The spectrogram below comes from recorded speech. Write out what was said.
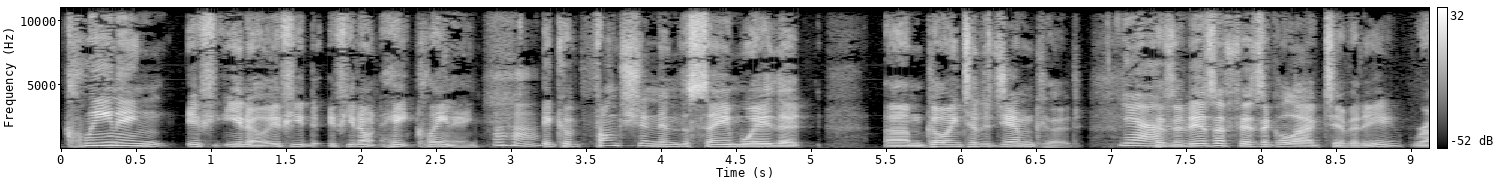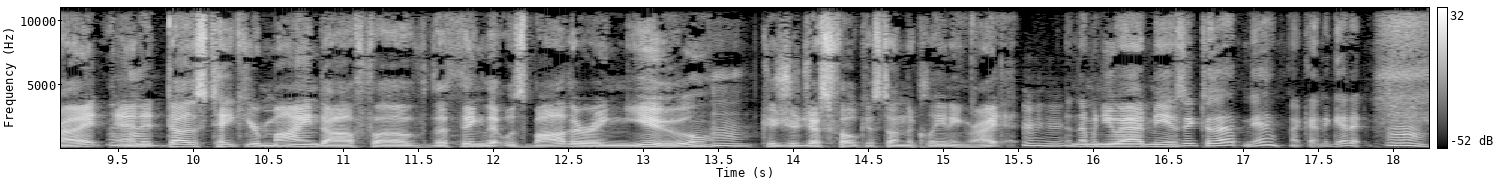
cleaning. If you know, if you if you don't hate cleaning, Mm-hmm. it could function in the same way that. Um, going to the gym could. Yeah. Because it is a physical activity, right? Mm-hmm. And it does take your mind off of the thing that was bothering you Mm. because you're just focused on the cleaning, right? Mm-hmm. And then when you add music to that, yeah, I kind of get it. Mm.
